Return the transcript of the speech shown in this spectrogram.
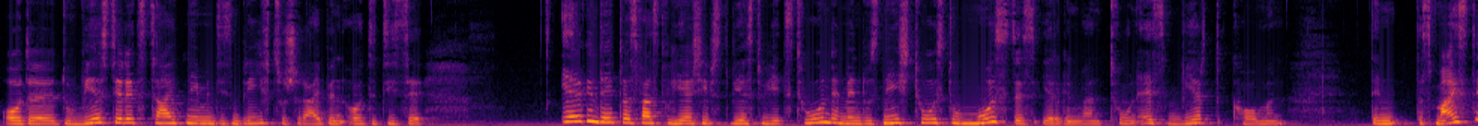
oder du wirst dir jetzt Zeit nehmen, diesen Brief zu schreiben oder diese irgendetwas, was du herschiebst, wirst du jetzt tun, denn wenn du es nicht tust, du musst es irgendwann tun. Es wird kommen. Denn das meiste,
